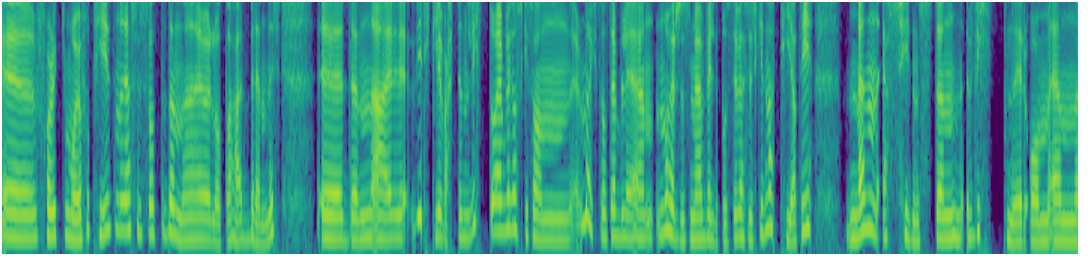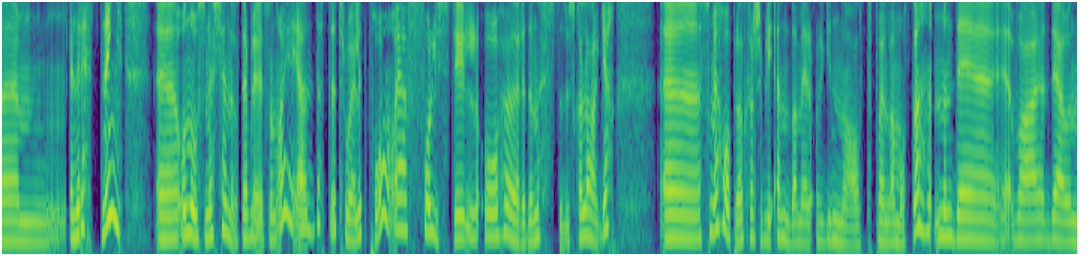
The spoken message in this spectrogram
eh, folk må jo få tid, men jeg syns at denne låta her brenner. Eh, den er virkelig verdt en lytt, og jeg ble ganske sånn Jeg merket at jeg ble Nå høres det ut som jeg er veldig positiv, jeg syns ikke den er ti av ti, men jeg syns den vitner om en, en retning, eh, og noe som jeg kjenner at jeg ble litt sånn Oi, jeg, dette tror jeg litt på, og jeg får lyst til å høre det neste du skal lage. Uh, som jeg håper at kanskje blir enda mer originalt på en eller annen måte. Men det, var, det er jo en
